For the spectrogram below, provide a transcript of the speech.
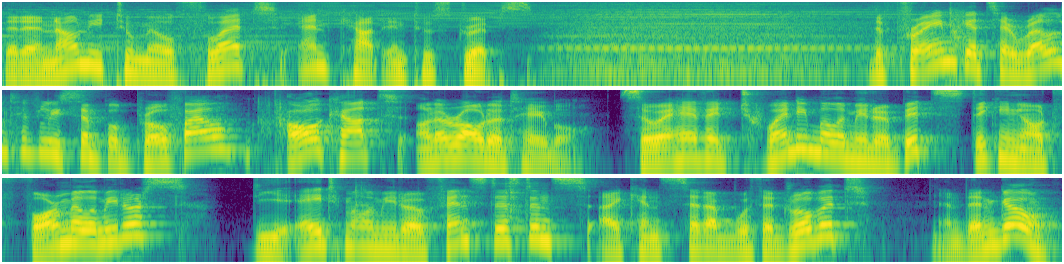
that I now need to mill flat and cut into strips. The frame gets a relatively simple profile, all cut on a router table. So I have a 20mm bit sticking out 4mm. The 8mm fence distance I can set up with a drill bit and then go.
